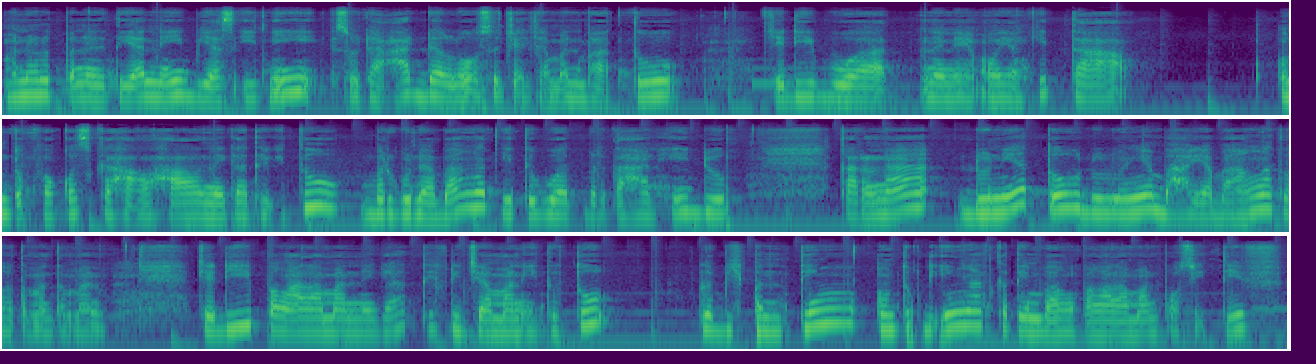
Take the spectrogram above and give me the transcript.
menurut penelitian nih bias ini sudah ada loh sejak zaman batu. Jadi buat nenek moyang kita untuk fokus ke hal-hal negatif itu berguna banget gitu buat bertahan hidup. Karena dunia tuh dulunya bahaya banget loh teman-teman. Jadi pengalaman negatif di zaman itu tuh lebih penting untuk diingat ketimbang pengalaman positif.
